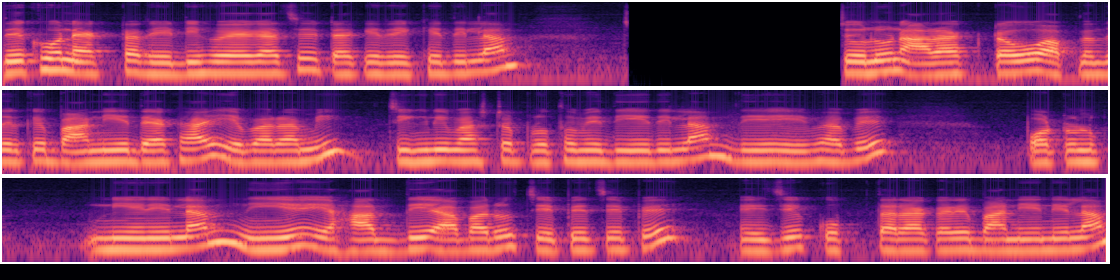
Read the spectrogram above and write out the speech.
দেখুন, একটা রেডি হয়ে গেছে, এটাকে রেখে দিলাম। চলুন আর একটাও আপনাদেরকে বানিয়ে দেখাই। এবার আমি চিংড়ি মাছটা প্রথমে দিয়ে দিলাম, দিয়ে এইভাবে পটল নিয়ে নিলাম, নিয়ে হাত দিয়ে আবারও চেপে চেপে এই যে কোপ্তার আকারে বানিয়ে নিলাম।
